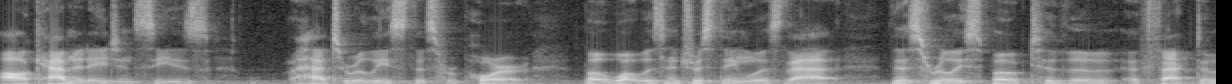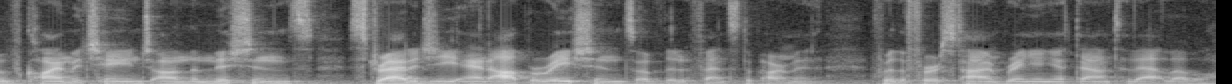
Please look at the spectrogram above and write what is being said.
All cabinet agencies had to release this report. But what was interesting was that this really spoke to the effect of climate change on the missions, strategy, and operations of the Defense Department for the first time, bringing it down to that level.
